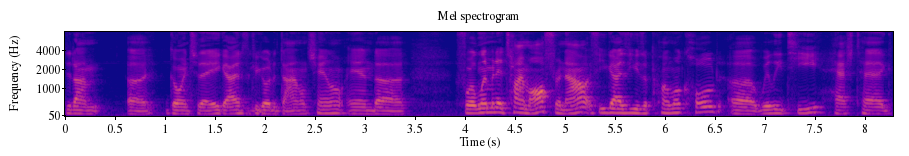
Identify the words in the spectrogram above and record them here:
that I'm uh, going today, you guys could go to Dino Channel and uh, for a limited time offer now, if you guys use a promo code uh, Willie T hashtag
